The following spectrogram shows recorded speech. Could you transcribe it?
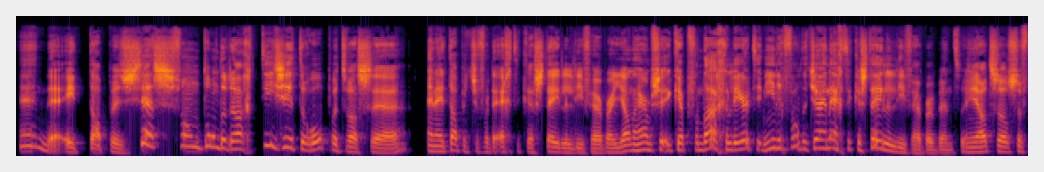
En de etappe 6 van donderdag, die zit erop. Het was uh, een etappetje voor de echte kastelenliefhebber. Jan Hermsen, ik heb vandaag geleerd in ieder geval dat jij een echte kastelenliefhebber bent. En je had zelfs een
